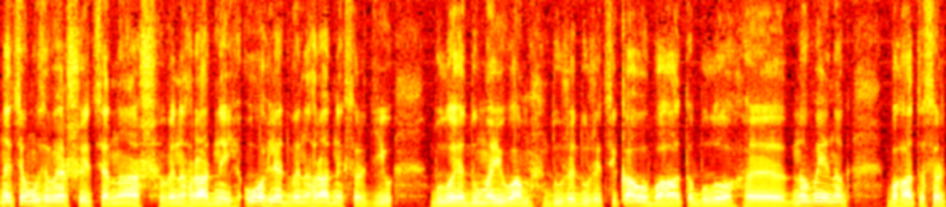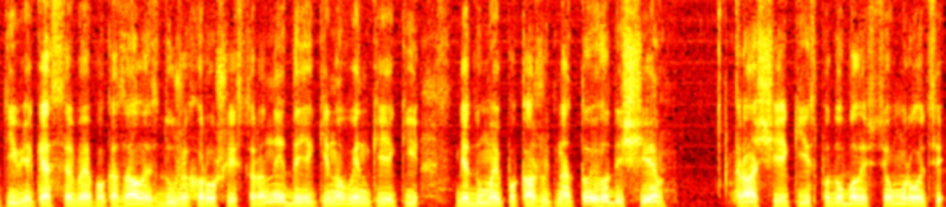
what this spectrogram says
На цьому завершується наш виноградний огляд виноградних сортів. Було, я думаю, вам дуже-дуже цікаво. Багато було е, новинок, багато сортів, яке себе показали з дуже хорошої сторони. Деякі новинки, які, я думаю, покажуть на той год іще кращі, які сподобались в цьому році.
